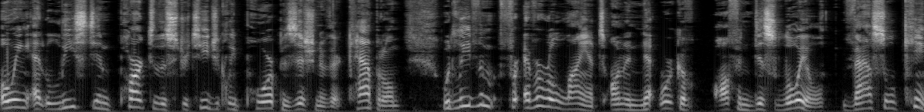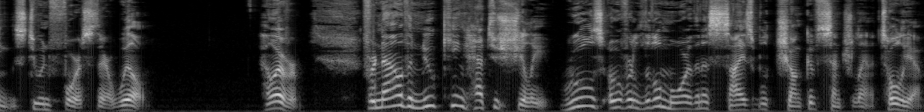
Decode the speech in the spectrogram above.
owing at least in part to the strategically poor position of their capital, would leave them forever reliant on a network of often disloyal vassal kings to enforce their will. However, for now the new king Hattushili rules over little more than a sizable chunk of central Anatolia.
